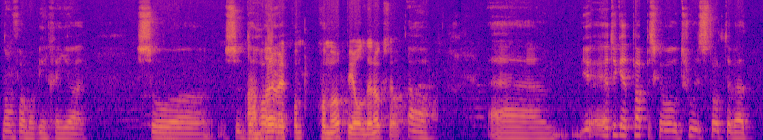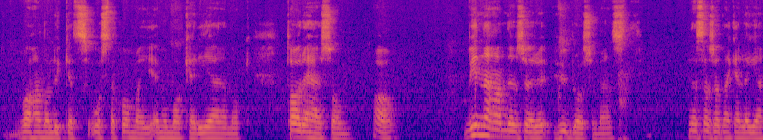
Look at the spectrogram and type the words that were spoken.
någon form av ingenjör. Så, så han börjar väl kom, komma upp i åldern också? Ja. Eh, jag, jag, tycker att pappa ska vara otroligt stolt över att, vad han har lyckats åstadkomma i MMA-karriären och ta det här som, ja, vinner han den så är det hur bra som helst. Nästan så att han kan lägga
